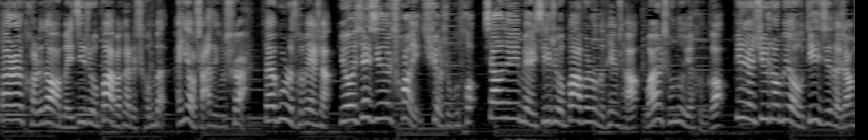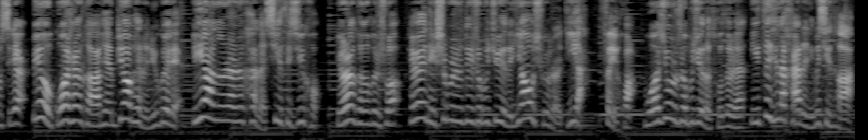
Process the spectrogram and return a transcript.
当然，考虑到每集只有八百块的成本，还要啥自行车啊？在故事层面上，有些集的创意确实不错，相对于每集只有八分钟的片长，完成度也很高，并且剧中没有低级的詹姆斯链，没有国产可怕片标配的女鬼脸，一样能让人看得细思极恐。有人可能会会说，圆圆你是不是？对这部剧的要求有点低啊！废话，我就是这部剧的投资人，你自己的孩子你不心疼啊？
